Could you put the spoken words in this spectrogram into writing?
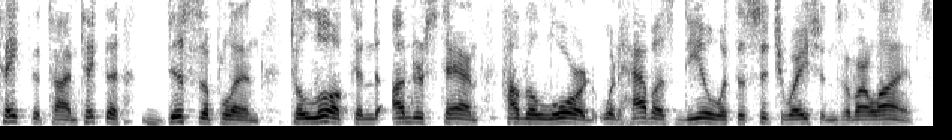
take the time, take the discipline to look and understand how the Lord would have us deal with the situations of our lives.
